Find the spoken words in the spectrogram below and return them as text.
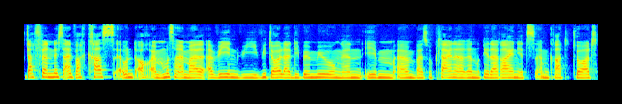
da finde ich es einfach krass und auch ähm, muss man einmal erwähnen, wie, wie doll da die Bemühungen eben ähm, bei so kleineren Reedereien jetzt ähm, gerade dort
